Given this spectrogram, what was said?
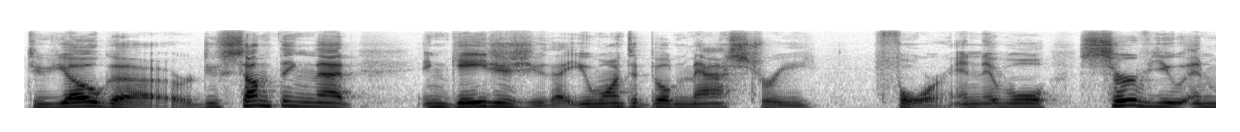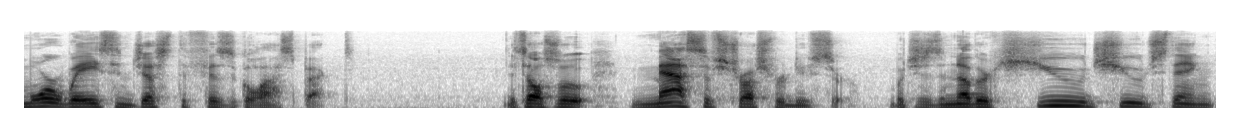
Do yoga or do something that engages you, that you want to build mastery for, and it will serve you in more ways than just the physical aspect. It's also massive stress reducer, which is another huge, huge thing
